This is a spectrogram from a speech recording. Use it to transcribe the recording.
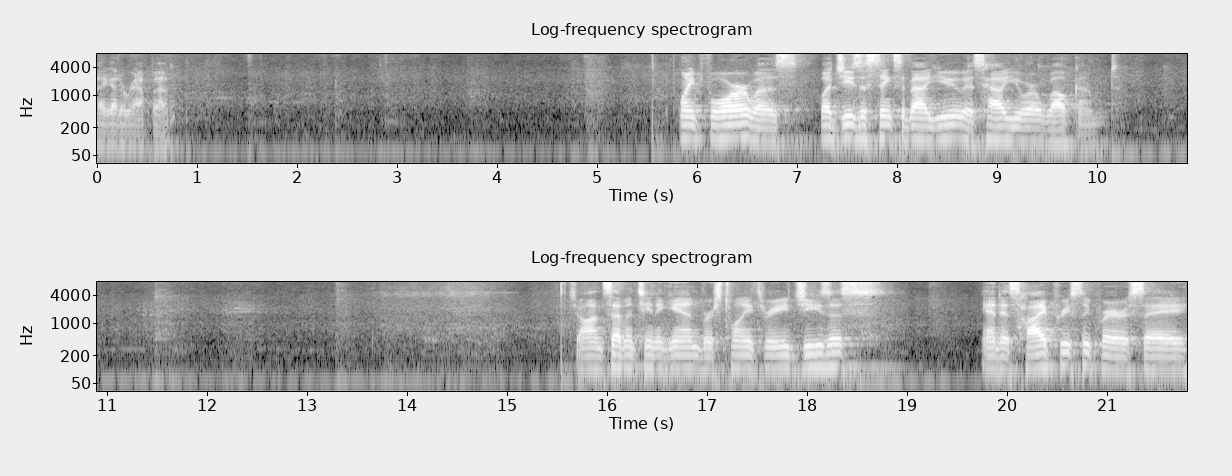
I got to wrap up. Point four was what Jesus thinks about you is how you are welcomed. John 17 again, verse 23 Jesus and his high priestly prayers say,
